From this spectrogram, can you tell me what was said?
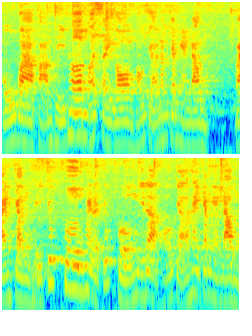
cụ bà Phạm Thị Thơm ở Sài Gòn hỗ trợ 500 ngàn đồng. Bạn Trần Thị Trúc Phương hay là Trúc Phượng vậy đó hỗ trợ 200 ngàn đồng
